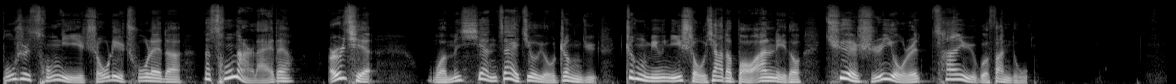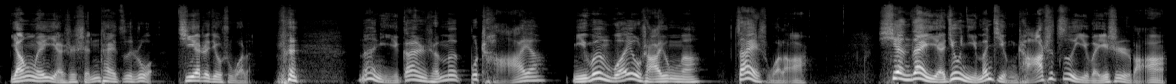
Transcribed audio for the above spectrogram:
不是从你手里出来的，那从哪儿来的呀？而且。我们现在就有证据证明，你手下的保安里头确实有人参与过贩毒。杨伟也是神态自若，接着就说了：“哼，那你干什么不查呀？你问我有啥用啊？再说了啊，现在也就你们警察是自以为是吧？啊，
